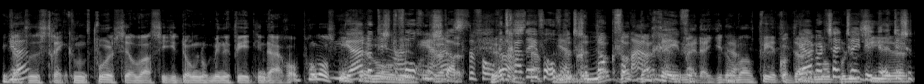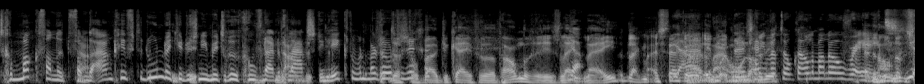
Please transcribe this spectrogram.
Ik dacht dat de strekking van het voorstel was... dat je het nog binnen 14 dagen opgelost moest Ja, dat is de volgende stap. Het gaat even over het gemak van aangeven. dat je nog wel 14 dagen Ja, maar het zijn twee dingen. Het is het gemak van, het, van de aangifte doen. Dat je dus niet meer terug hoeft naar de plaatsdelict, om het maar zo te zeggen. Dat is toch buiten kijf dat het handiger is, lijkt mij. Het lijkt mij sterker. Daar zijn we het ook allemaal over eens. Dat is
